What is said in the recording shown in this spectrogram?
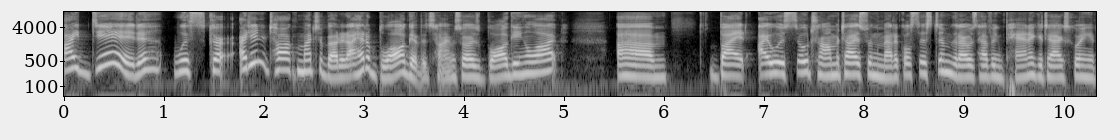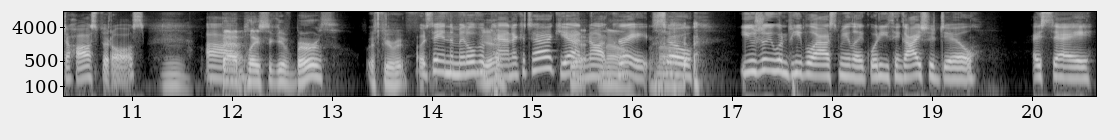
I did with Scar. I didn't talk much about it. I had a blog at the time, so I was blogging a lot. Um, but I was so traumatized from the medical system that I was having panic attacks going into hospitals. Bad place to give birth if you're I would say in the middle of a Yeah. panic attack, yeah, Yeah, not no, great. no. So usually when people ask me like what do you think I should do, I say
